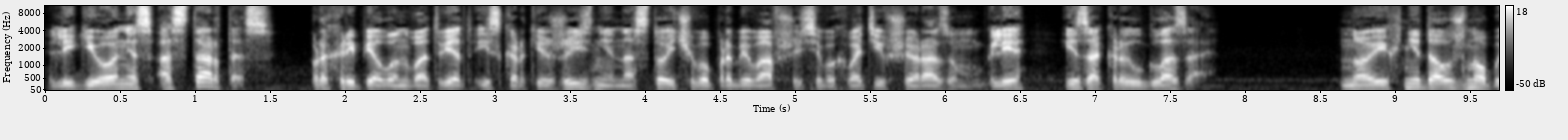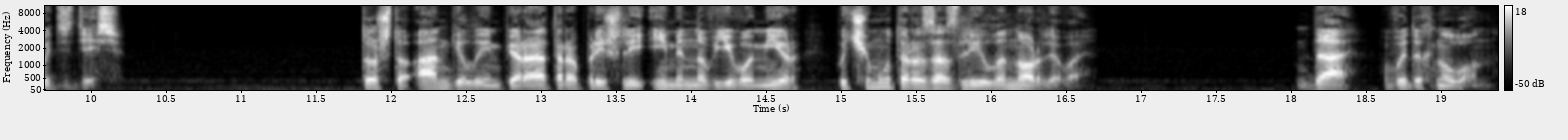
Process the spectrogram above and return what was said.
«Легионес Астартес», – прохрипел он в ответ искорки жизни, настойчиво пробивавшейся в охватившей разум мгле, и закрыл глаза. «Но их не должно быть здесь». То, что ангелы Императора пришли именно в его мир, почему-то разозлило Норлева. «Да», – выдохнул он.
